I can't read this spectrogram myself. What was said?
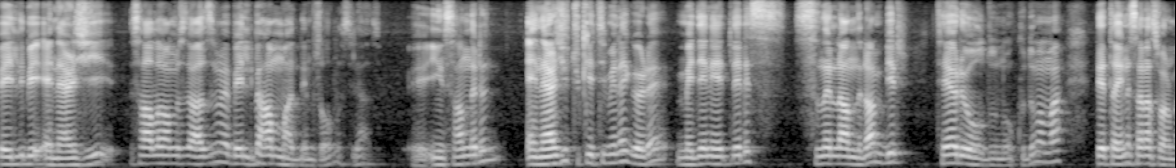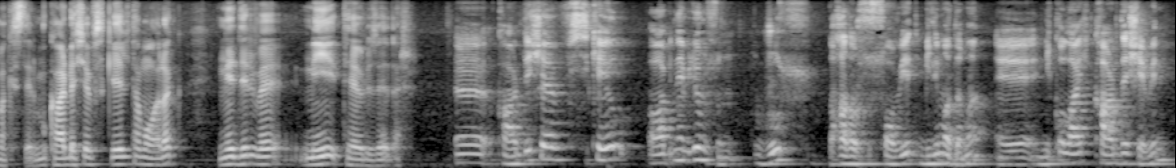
Belli bir enerjiyi sağlamamız lazım ve belli bir ham maddemiz olması lazım. Ee, insanların enerji tüketimine göre medeniyetleri sınırlandıran bir teori olduğunu okudum ama detayını sana sormak isterim. Bu Kardashev scale tam olarak nedir ve neyi teorize eder? Ee, Kardashev scale abi ne biliyor musun? Rus daha doğrusu Sovyet bilim adamı e, Nikolay Kardashev'in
